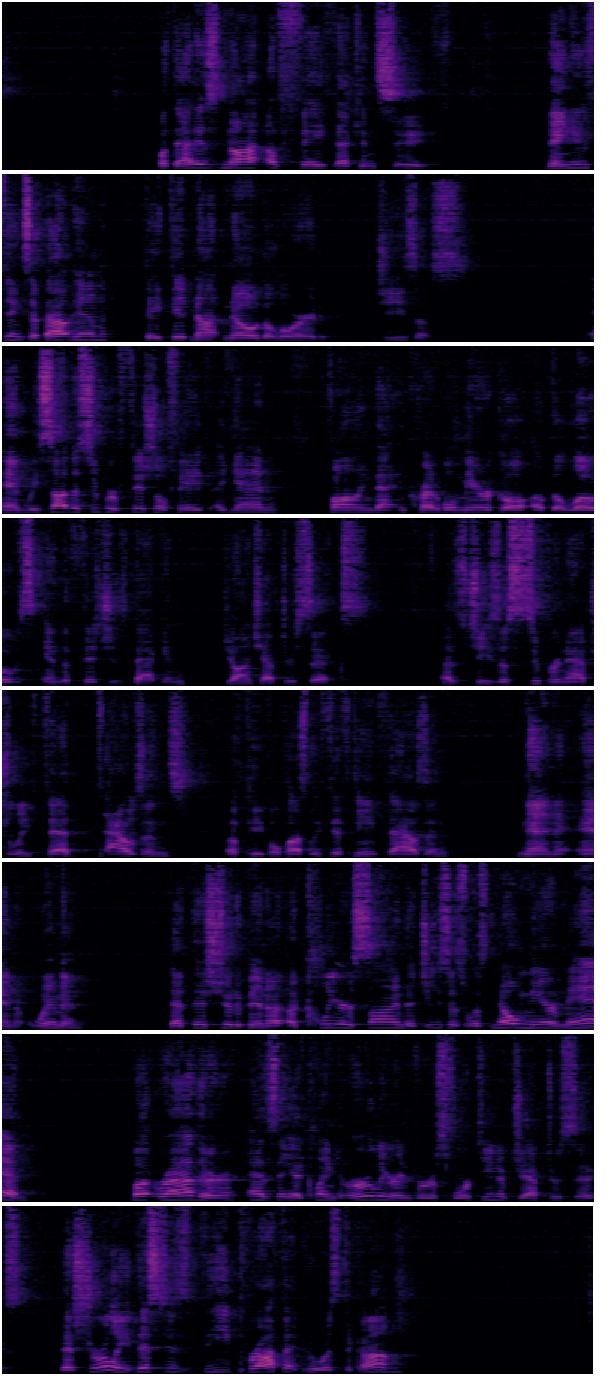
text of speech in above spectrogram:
But that is not a faith that can save. They knew things about him, they did not know the Lord Jesus. And we saw the superficial faith again following that incredible miracle of the loaves and the fishes back in John chapter 6. As Jesus supernaturally fed thousands of people, possibly 15,000 men and women, that this should have been a, a clear sign that Jesus was no mere man, but rather, as they had claimed earlier in verse 14 of chapter 6, that surely this is the prophet who was to come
